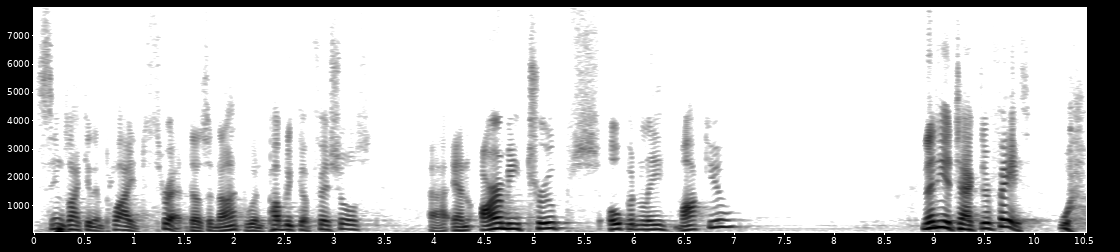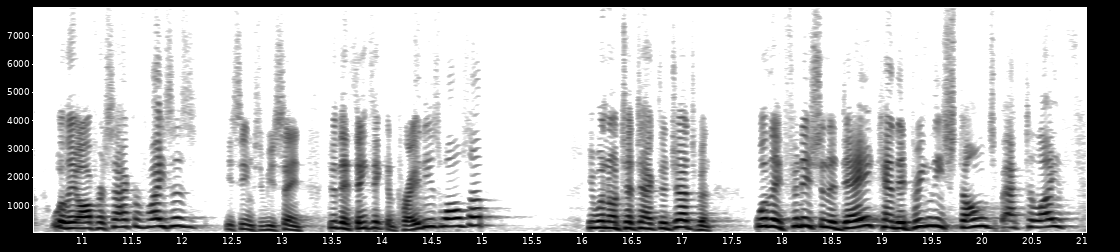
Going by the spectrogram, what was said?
Seems like an implied threat, does it not, when public officials uh, and army troops openly mock you? Then he attacked their faith. Will they offer sacrifices? He seems to be saying, Do they think they can pray these walls up? He went on to attack their judgment. Will they finish in a day? Can they bring these stones back to life?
